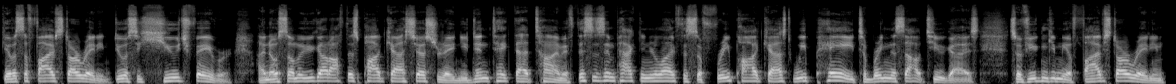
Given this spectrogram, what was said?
give us a five star rating. Do us a huge favor. I know some of you got off this podcast yesterday and you didn't take that time. If this is impacting your life, this is a free podcast. We pay pay to bring this out to you guys. So if you can give me a five star rating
